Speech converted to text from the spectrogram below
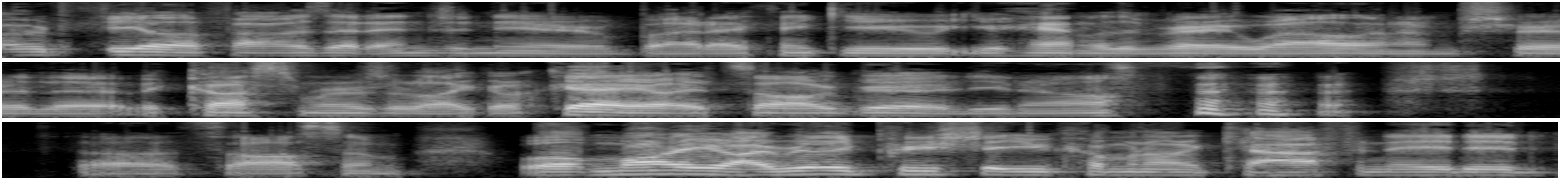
I would feel if I was that engineer, but I think you you handled it very well and I'm sure the the customers are like, "Okay, it's all good," you know. So that's awesome. Well, Mario, I really appreciate you coming on Caffeinated.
